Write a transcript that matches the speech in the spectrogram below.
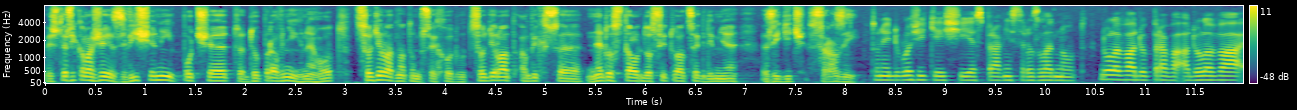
Vy jste říkala, že je zvýšený počet dopravních nehod. Co dělat na tom přechodu? Co dělat, abych se nedostal do situace, kdy mě řidič srazí? To nejdůležitější je správně se rozhlednout. Doleva, doprava a doleva.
